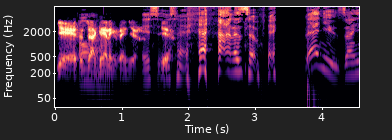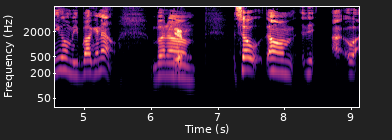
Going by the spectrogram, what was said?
Yeah, it's a Oh, gigantic venue. It's, yeah. it's that's a big venue, son. You're gonna be bugging out. But um, so um, I,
